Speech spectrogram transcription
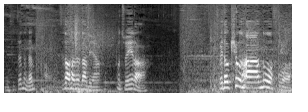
你是真的能跑？知道他在那边，不追了。回头 Q 他懦夫。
